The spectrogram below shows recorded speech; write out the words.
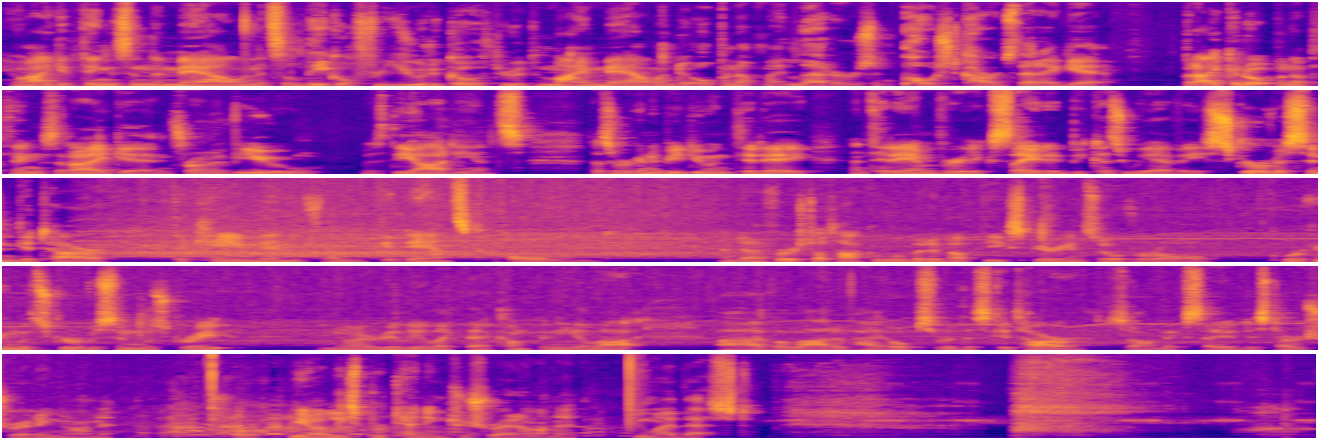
you know, I get things in the mail and it's illegal for you to go through my mail and to open up my letters and postcards that I get. But I can open up things that I get in front of you as the audience. That's what we're going to be doing today. And today I'm very excited because we have a Skervesen guitar that came in from Gdansk, Poland. And uh, first I'll talk a little bit about the experience overall. Working with Skervesen was great. You know, I really like that company a lot. I have a lot of high hopes for this guitar, so I'm excited to start shredding on it. Or, you know, at least pretending to shred on it. Do my best.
